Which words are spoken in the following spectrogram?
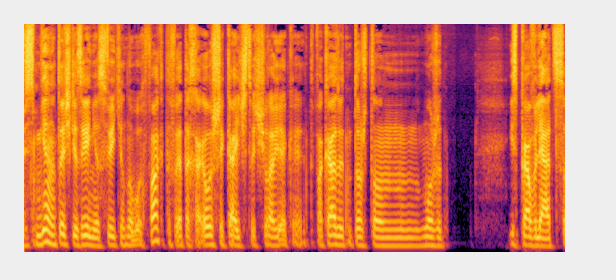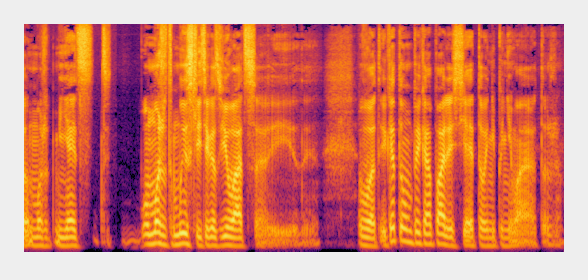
смена точки зрения в свете новых фактов — это хорошее качество человека. Это показывает на то, что он может исправляться, он может менять, он может мыслить и развиваться. И, вот. И к этому прикопались, я этого не понимаю тоже.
